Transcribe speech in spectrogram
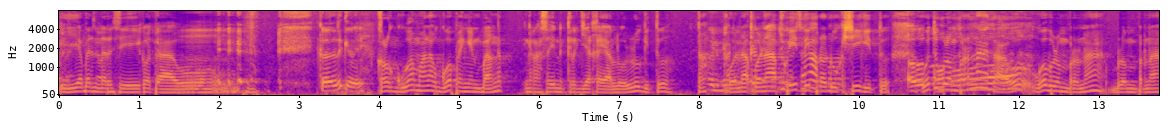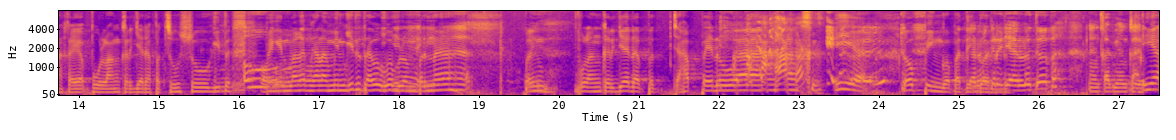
iya bener sih, kok tahu. Kalau lu gimana? Kalau gua malah gua pengen banget ngerasain kerja kayak lu lu gitu. Hah? Bona bonafit di produksi gitu. Gue tuh belum pernah tahu. Gue belum pernah, belum pernah kayak pulang kerja dapat susu gitu. Pengen banget ngalamin gitu tahu. Gue Iya, belum pernah. iya. Pengen pulang kerja dapat capek doang. Iya, doping gue pati Karena gua. kerjaan lu tuh apa? Ngangkat-ngangkat. Iya,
